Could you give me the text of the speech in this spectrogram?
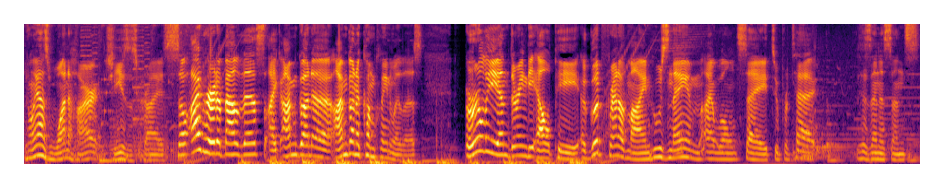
he only has one heart. Jesus Christ. So I've heard about this. Like I'm gonna I'm gonna come clean with this. Early in during the LP, a good friend of mine, whose name I won't say to protect his innocence,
